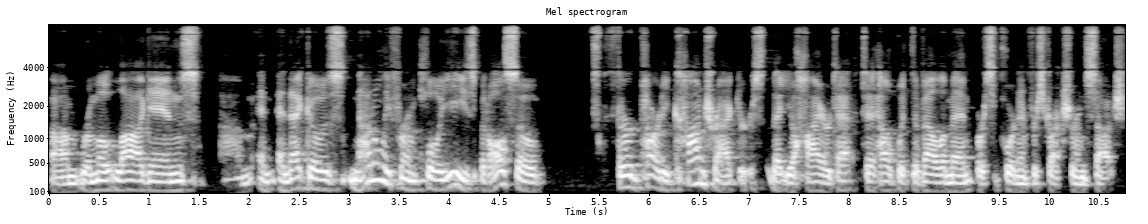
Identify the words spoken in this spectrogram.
um, remote logins, um, and and that goes not only for employees but also third party contractors that you hire to, to help with development or support infrastructure and such.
